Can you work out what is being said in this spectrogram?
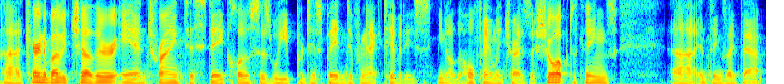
uh, caring about each other and trying to stay close as we participate in different activities. You know, the whole family tries to show up to things uh, and things like that.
